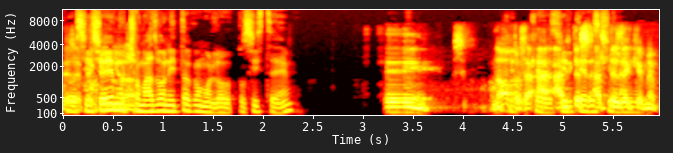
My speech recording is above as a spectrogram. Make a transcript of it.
desde sí, se oye mucho más bonito como lo pusiste, ¿eh? Sí. No, pues antes, antes de que me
